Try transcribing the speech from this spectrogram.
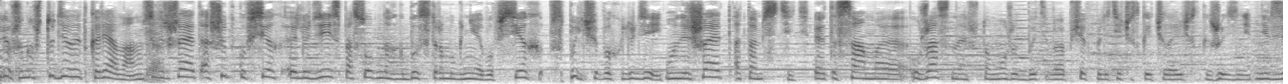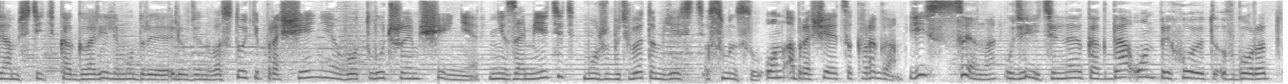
Леша, ну что делает Кориолан? Он Да. совершает ошибку всех э, людей, способных к быстрому гневу, всех вспыльчивых людей. Он решает отомстить. Это самое ужасное, что может быть вообще в политической и человеческой жизни. Нельзя мстить, как говорили мудрые люди на Востоке. Прощение – вот лучшее мщение. Не заметить, может быть, в этом есть смысл. Он обращается к врагам. Есть сцена удивительная, когда он приходит в город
